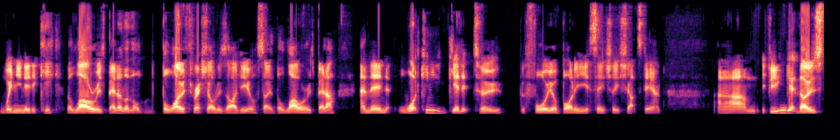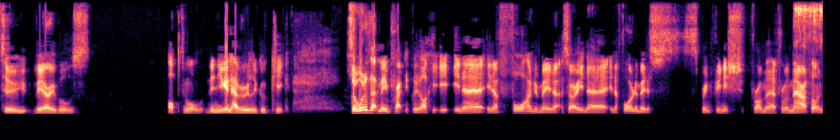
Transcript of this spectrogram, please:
when you need a kick? The lower is better. The, the below threshold is ideal, so the lower is better. And then what can you get it to before your body essentially shuts down. Um, if you can get those two variables optimal, then you're going to have a really good kick. So what does that mean practically? Like in a in a 400 meter, sorry, in a in a 400 meter sprint finish from a from a marathon,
